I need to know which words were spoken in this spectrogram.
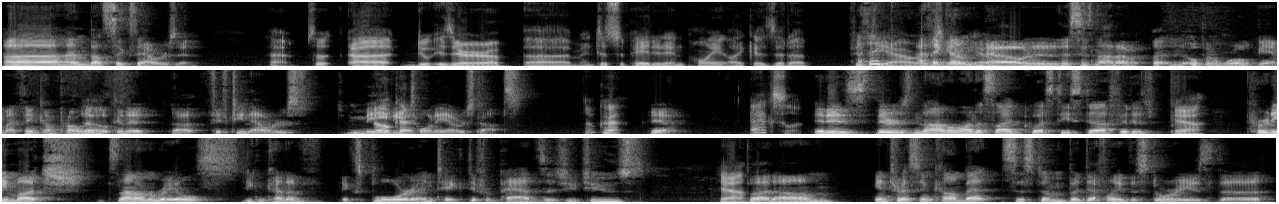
Uh, I'm about six hours in. Uh, so, uh, do is there a um, anticipated endpoint? Like, is it a fifty think, hours? I think I'm 40 no, no, no. This is not a, an open world game. I think I'm probably No. looking at uh, 15 hours, maybe Okay. 20 hours tops. Okay, Yeah, excellent. it is. There's not a lot of side questy stuff. It is Yeah, pretty much. It's not on rails. You can kind of explore and take different paths as you choose. yeah. But um, interesting combat system. But definitely the story is the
